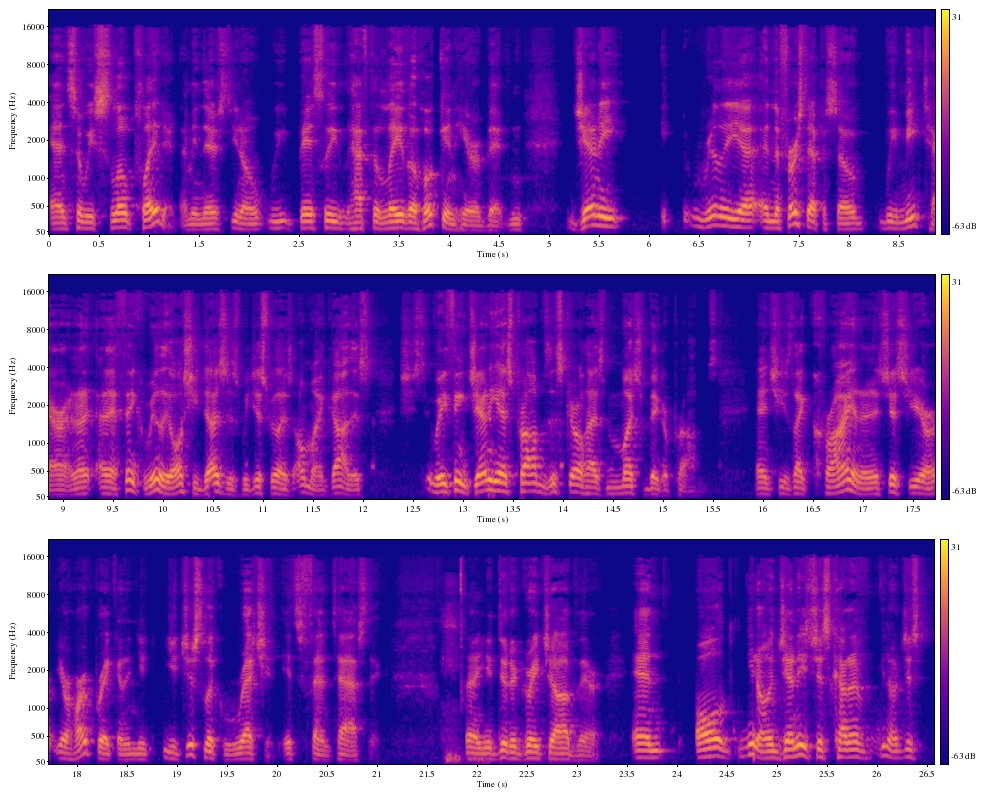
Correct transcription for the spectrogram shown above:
and so we slow played it. I mean, there's you know we basically have to lay the hook in here a bit. And Jenny, really, uh, in the first episode, we meet Tara, and I, and I, think really all she does is we just realize, oh my god, this. We think Jenny has problems. This girl has much bigger problems, and she's like crying, and it's just you're you're heartbreaking, and you you just look wretched. It's fantastic. Uh, you did a great job there, and all you know, and Jenny's just kind of you know just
